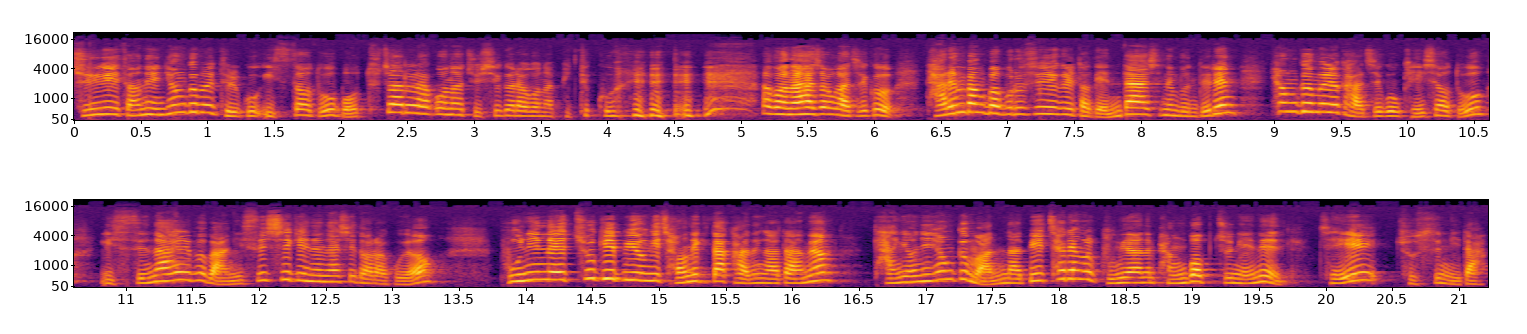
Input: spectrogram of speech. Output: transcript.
주위에서는 현금을 들고 있어도 뭐 투자를 하거나 주식을 하거나 비트코인 하거나 하셔가지고 다른 방법으로 수익을 더 낸다 하시는 분들은 현금을 가지고 계셔도 리스나 할부 많이 쓰시기는 하시더라고요. 본인의 초기 비용이 전액 다 가능하다면 당연히 현금 완납이 차량을 구매하는 방법 중에는 제일 좋습니다.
